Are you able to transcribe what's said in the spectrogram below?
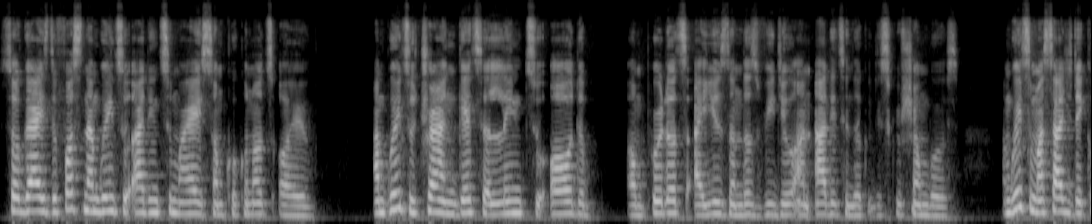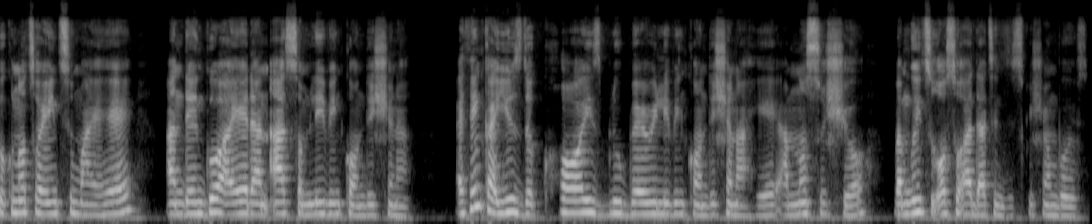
So guys the first thing i'm going to add into my hair is some coconut oil. I'm going to try and get a link to all the um, products i used on this video and add it in the description box. I'm going to massage the coconut oil into my hair and then go ahead and add some leave-in conditioner i think i used the Curls blueberry leave-in conditioner here i'm not so sure but i'm going to also add that in the description box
